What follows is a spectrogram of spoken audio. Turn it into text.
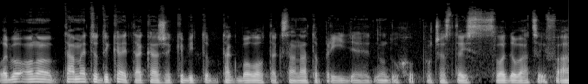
Lebo ono, tá metodika je taká, že keby to tak bolo, tak sa na to príde jednoducho počas tej sledovacej fázy.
